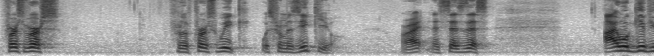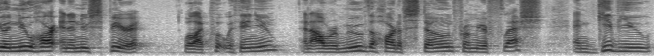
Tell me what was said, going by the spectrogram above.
First verse for the first week was from Ezekiel. All right, and it says this: "I will give you a new heart and a new spirit will I put within you, and I'll remove the heart of stone from your flesh and give you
